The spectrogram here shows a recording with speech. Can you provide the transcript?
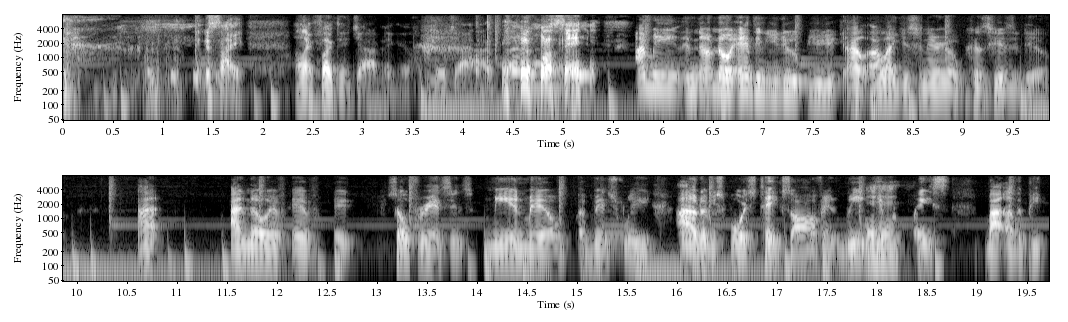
it's like I'm like fuck this job, nigga. Good job. you know what I'm saying? I mean, no, no, Anthony, you do you. I, I like your scenario because here's the deal. I I know if if it, so, for instance, me and Mel eventually IOW Sports takes off and we get Mhm. replaced by other people.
